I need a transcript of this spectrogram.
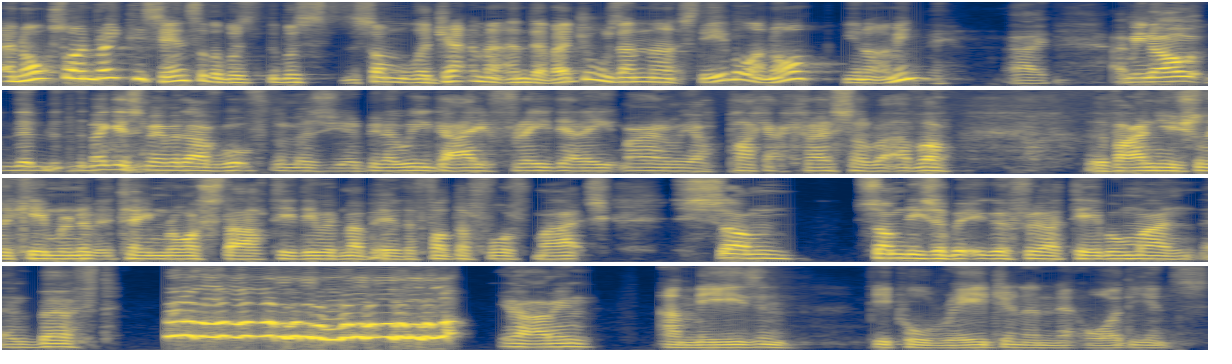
and also on Right to Censor, there was there was some legitimate individuals in that stable. I know. You know what I mean? Aye. I mean, all the, the biggest memory I've got for them is you'd been a wee guy Friday night, man, with a packet of crisps or whatever. The van usually came round at the time Raw started. They would maybe the third or fourth match. Some somebody's about to go through a table, man, and biffed. You know what I mean? Amazing people raging in the audience.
